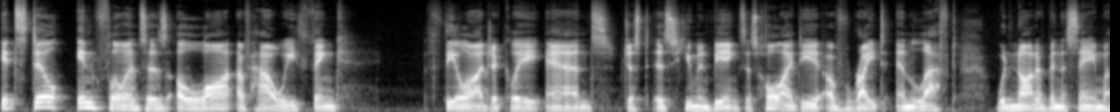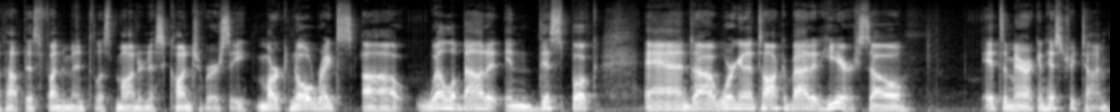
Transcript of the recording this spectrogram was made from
it still influences a lot of how we think theologically and just as human beings. This whole idea of right and left would not have been the same without this fundamentalist modernist controversy. Mark Noll writes uh, well about it in this book, and uh, we're going to talk about it here. So it's American history time.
